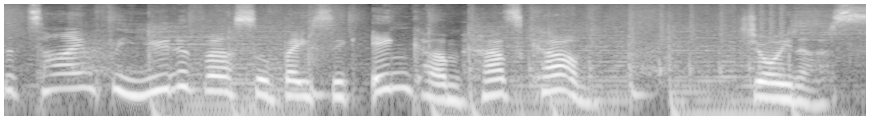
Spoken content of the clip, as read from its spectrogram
The time for universal basic income has come. Join us.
